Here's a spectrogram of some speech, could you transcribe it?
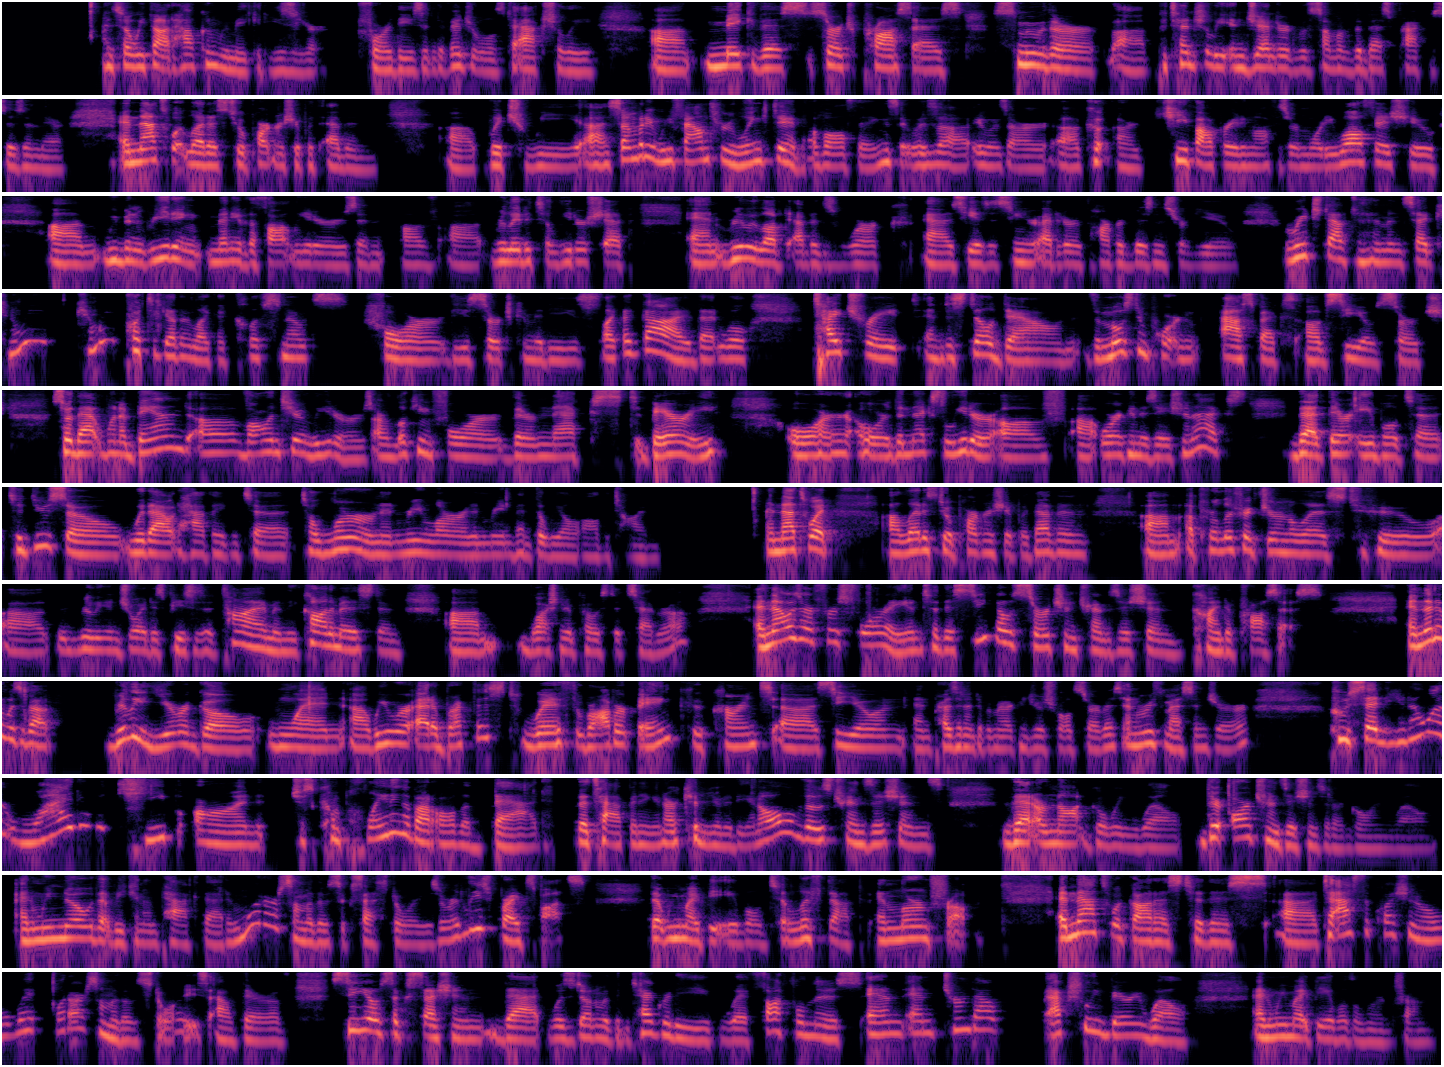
And so we thought how can we make it easier for these individuals to actually uh, make this search process smoother, uh, potentially engendered with some of the best practices in there. And that's what led us to a partnership with Eben. Uh, which we uh, somebody we found through LinkedIn of all things. It was uh, it was our uh, our chief operating officer Morty Wallfish, who um, we've been reading many of the thought leaders and of uh, related to leadership, and really loved Eben's work as he is a senior editor at the Harvard Business Review. Reached out to him and said, "Can we can we put together like a Cliff's Notes for these search committees, like a guide that will titrate and distill down the most important aspects of CEO search so that when a band of volunteer leaders are looking for their next Barry or, or the next leader of uh, organization X, that they're able to, to do so without having to, to learn and relearn and reinvent the wheel all the time. And that's what uh, led us to a partnership with Eben, um, a prolific journalist who uh, really enjoyed his pieces at Time and The Economist and um, Washington Post, et cetera. And that was our first foray into the CEO search and transition kind of process. And then it was about really a year ago when uh, we were at a breakfast with Robert Bank, the current uh, CEO and, and, president of American Jewish World Service, and Ruth Messinger, who said, you know what, why do keep on just complaining about all the bad that's happening in our community and all of those transitions that are not going well? There are transitions that are going well, and we know that we can unpack that. And what are some of those success stories, or at least bright spots, that we might be able to lift up and learn from? And that's what got us to this, uh, to ask the question, well, what, what are some of those stories out there of CEO succession that was done with integrity, with thoughtfulness, and, and turned out actually very well, and we might be able to learn from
